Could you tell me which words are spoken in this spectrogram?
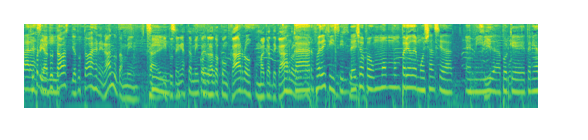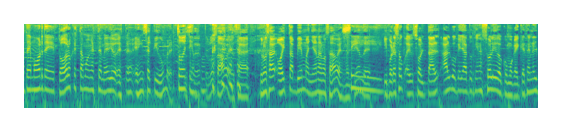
para Sí, pero ya tú estabas, ya tú estabas generando también. O sea, Sí, y tú tenías también Pero- contratos con carros, con marcas de carros. con car, fue difícil. De hecho, fue un, un periodo de mucha ansiedad en mi vida porque tenía temor de Todos los que estamos en este medio este es incertidumbre. Todo el O sea, tiempo. Tú lo sabes. O sea, tú no sabes, hoy estás bien, mañana no sabes. ¿Me Sí. entiendes? Y por eso eh, soltar algo que ya tú tienes sólido, como que hay que tener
